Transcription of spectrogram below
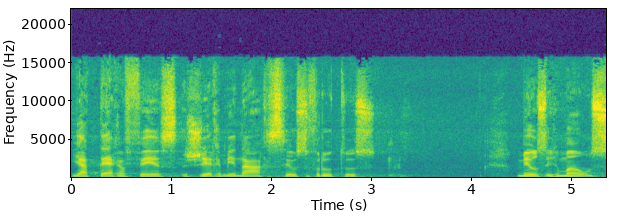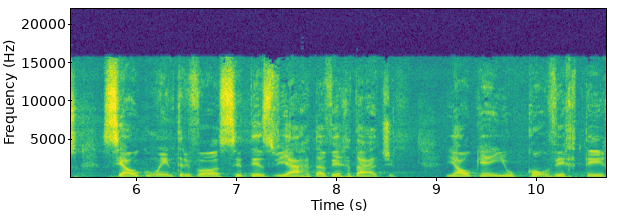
e a terra fez germinar seus frutos. Meus irmãos, se algum entre vós se desviar da verdade e alguém o converter,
